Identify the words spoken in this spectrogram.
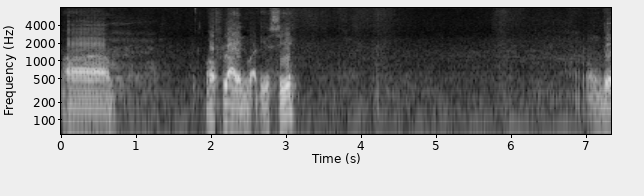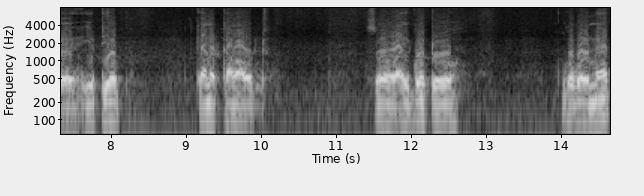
uh, offline but you see the YouTube cannot come out. So I go to Google Map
